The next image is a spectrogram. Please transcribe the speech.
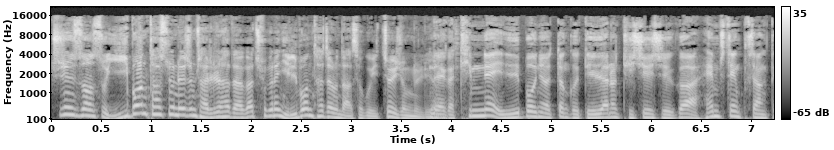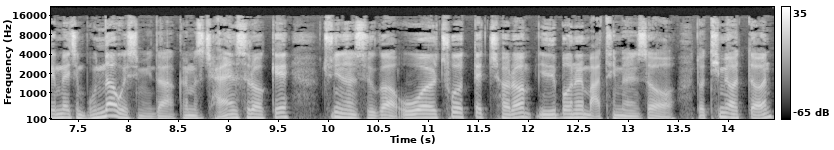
추신수 선수 2번 타순에 좀 자리를 하다가 최근엔 1번 타자로 나서고 있죠 이종률 위원. 네, 그러니까 팀 내 1번이었던 그 딜라이노 디실즈가 햄스트링 부상 때문에 지금 못 나오고 있습니다. 그러면서 자연스럽게 추신수 선수가 5월 초 때처럼 1번을 맡으면서 또 팀의 어떤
